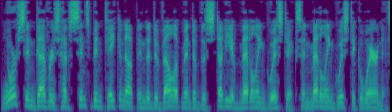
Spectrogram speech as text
Whorf's endeavors have since been taken up in the development of the study of metalinguistics and metalinguistic awareness,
